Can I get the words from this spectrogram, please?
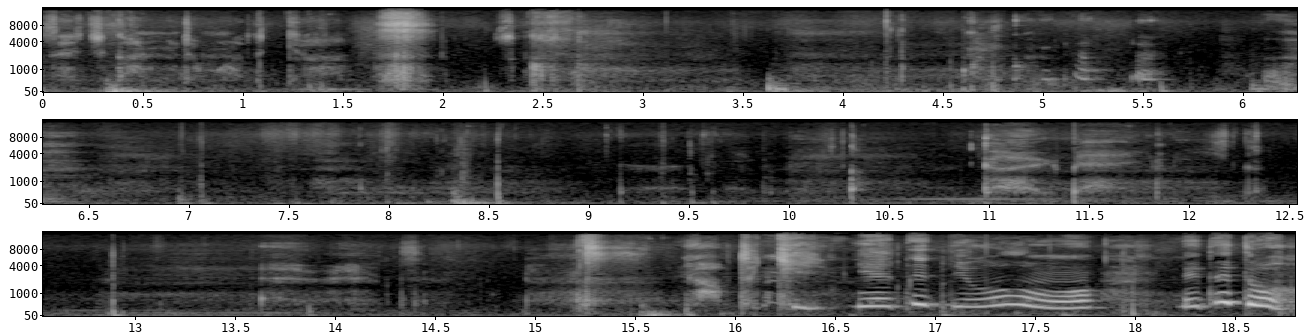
Ses çıkarmayacağım artık ya. Sıkıldım. Göbek. Evet. Yaptı ki. Ne dedi oğlum o? Ne dedi o?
